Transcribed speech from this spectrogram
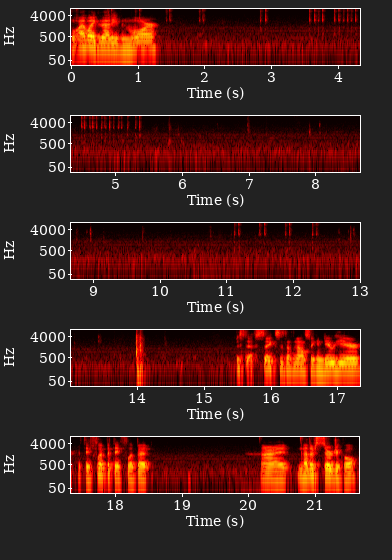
Well, I like that even more. Just F6, there's nothing else we can do here. If they flip it, they flip it. Alright, another surgical.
